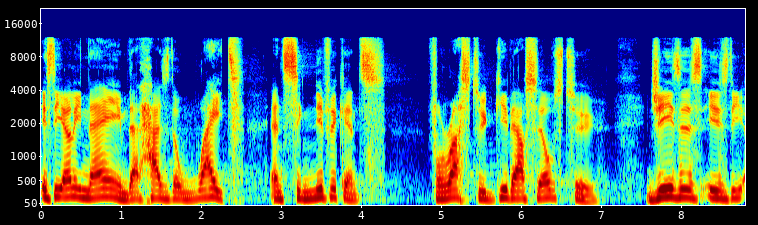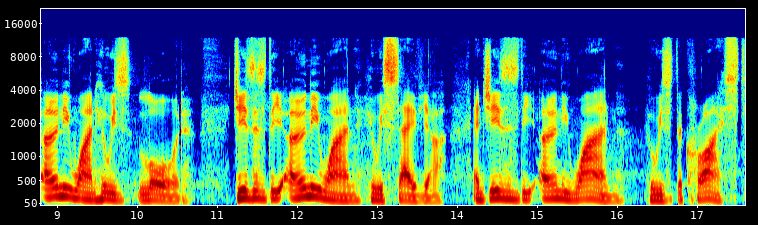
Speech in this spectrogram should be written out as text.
It's the only name that has the weight and significance for us to give ourselves to. Jesus is the only one who is Lord. Jesus is the only one who is Savior. And Jesus is the only one who is the Christ.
